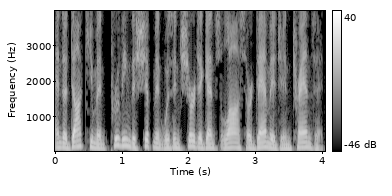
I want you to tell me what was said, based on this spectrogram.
and a document proving the shipment was insured against loss or damage in transit.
